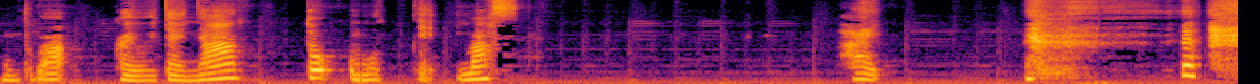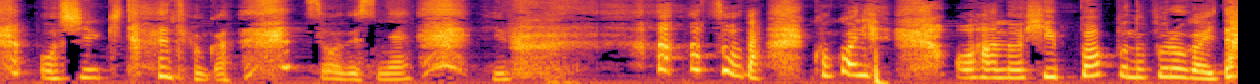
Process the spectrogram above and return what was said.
本当は通いたいなと思っています。はい。教え鍛えてもか、そうですね。そうだ、ここに、あの、ヒップアップのプロがいた。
